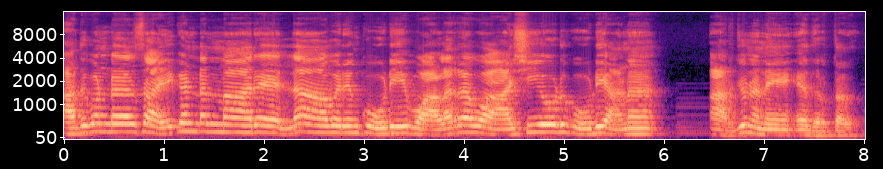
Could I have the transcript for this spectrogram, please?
അതുകൊണ്ട് സൈകണ്ഠന്മാരെ എല്ലാവരും കൂടി വളരെ വാശിയോടുകൂടിയാണ് അർജുനനെ എതിർത്തത്.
